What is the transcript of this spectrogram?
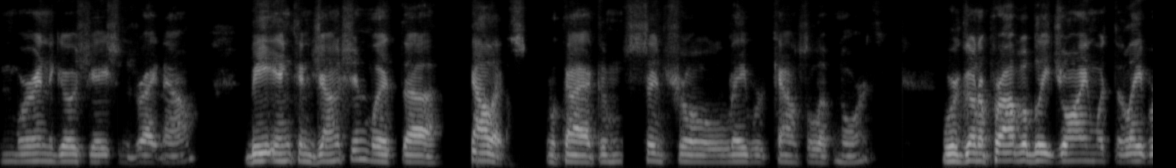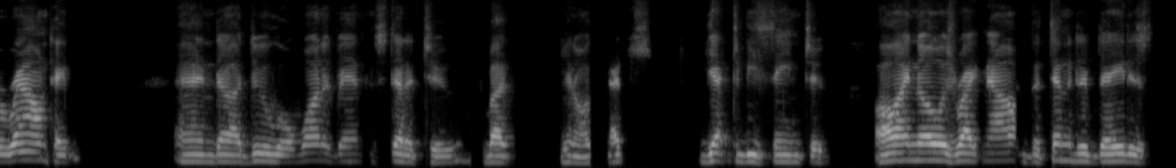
and we're in negotiations right now, be in conjunction with uh, Cowlitz, Wahkiakum Central Labor Council up north. We're going to probably join with the Labor Roundtable and uh, do a one event instead of two. But, you know, that's yet to be seen too. All I know is right now the tentative date is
